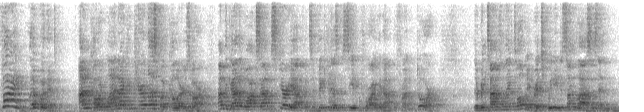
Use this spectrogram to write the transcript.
Fine, live with it. I'm colorblind, I can care less what colors are. I'm the guy that walks out in scary outfits if Vicky doesn't see it before I get out the front door. There have been times when they've told me, Rich, we need sunglasses and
